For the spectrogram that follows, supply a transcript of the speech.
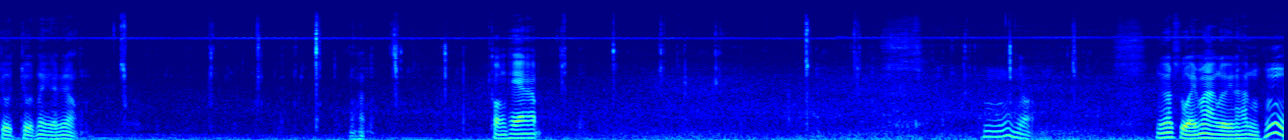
จุดๆไม่เลยพี่น้องนะครับของแท้นะครับเนื้อสวยมากเลยนะครับอืม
